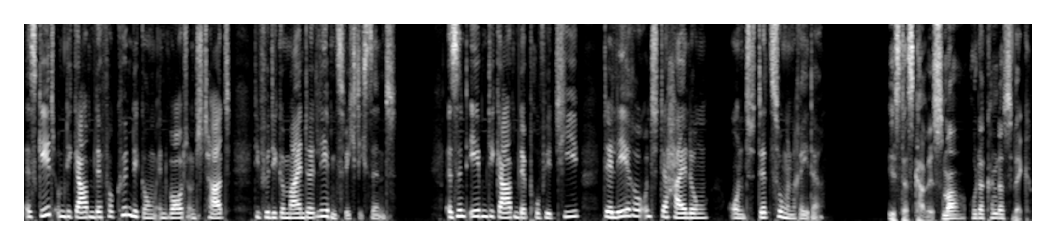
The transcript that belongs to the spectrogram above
es geht um die Gaben der Verkündigung in Wort und Tat, die für die Gemeinde lebenswichtig sind. Es sind eben die Gaben der Prophetie, der Lehre und der Heilung und der Zungenrede. Ist das Charisma oder kann das weg?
